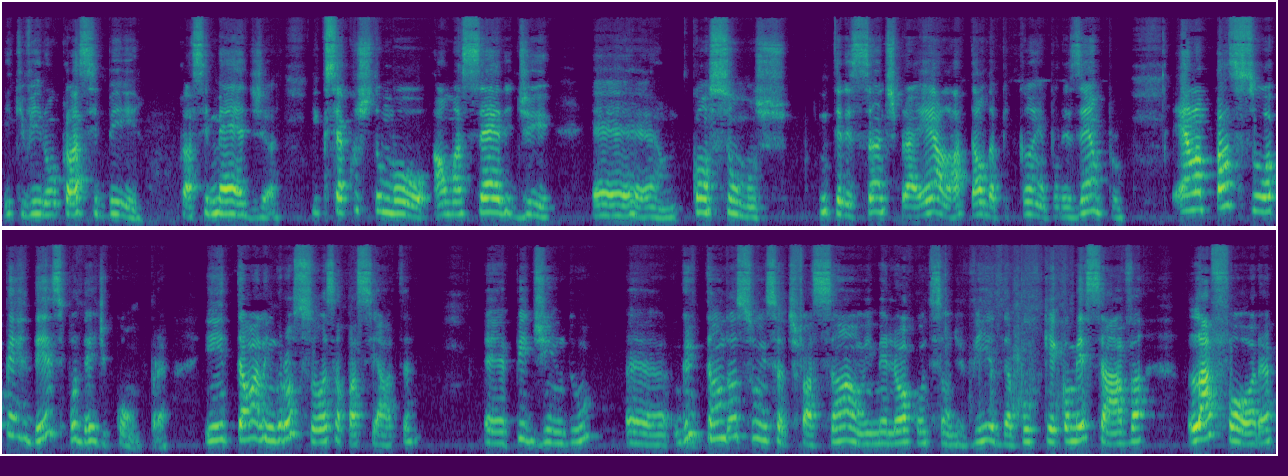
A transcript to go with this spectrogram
e que virou classe B, classe média, e que se acostumou a uma série de é, consumos interessantes para ela, a tal da picanha, por exemplo, ela passou a perder esse poder de compra. E então ela engrossou essa passeata, é, pedindo, é, gritando a sua insatisfação e melhor condição de vida, porque começava lá fora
